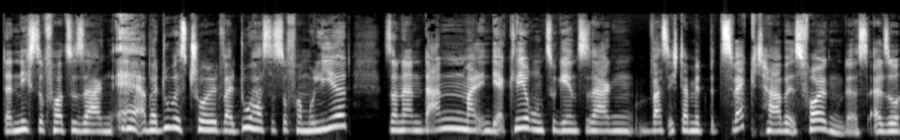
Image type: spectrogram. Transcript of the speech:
Dann nicht sofort zu sagen, äh, aber du bist schuld, weil du hast es so formuliert, sondern dann mal in die Erklärung zu gehen, zu sagen, was ich damit bezweckt habe, ist Folgendes. Also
